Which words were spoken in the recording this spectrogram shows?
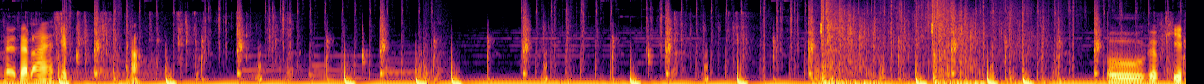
เหลือแต่ร้อยห้าสิบอู้เกือบขีด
